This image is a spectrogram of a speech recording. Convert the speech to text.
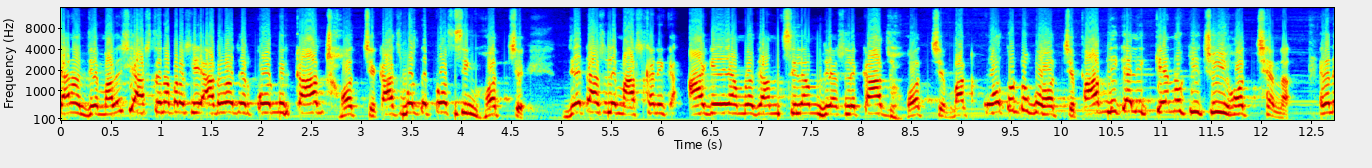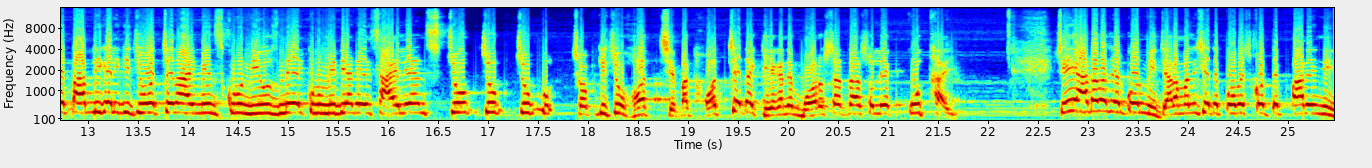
জানান যে মালয়েশিয়া আসতে না পারা সেই আঠারো হাজার কর্মীর কাজ হচ্ছে, কাজ বলতে প্রসেসিং হচ্ছে। যেটা আসলে মাসখানিক আগে আমরা জানছিলাম যে আসলে কাজ হচ্ছে বাট কতটুকু হচ্ছে? পাবলিকালি কেন কিছুই হচ্ছে না? এখানে পাবলিকালি কিছু হচ্ছে না আই মিনস কোনো নিউজ নেই, কোনো মিডিয়া নেই সাইলেন্স চুপ চুপ চুপ, সবকিছু হচ্ছে। বাট হচ্ছেটা কি? এখানে ভরসাটা আসলে কোথায়? সেই আঠারো হাজার কর্মী যারা মালয়েশিয়াতে প্রবেশ করতে পারেনি,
